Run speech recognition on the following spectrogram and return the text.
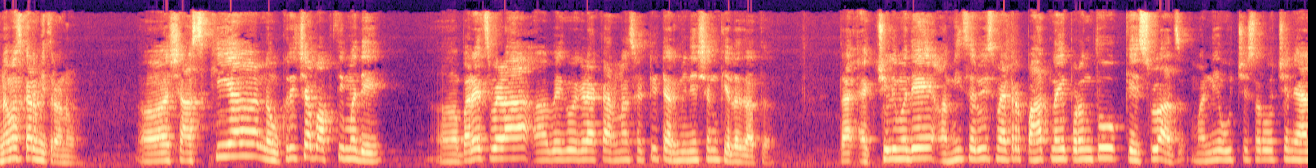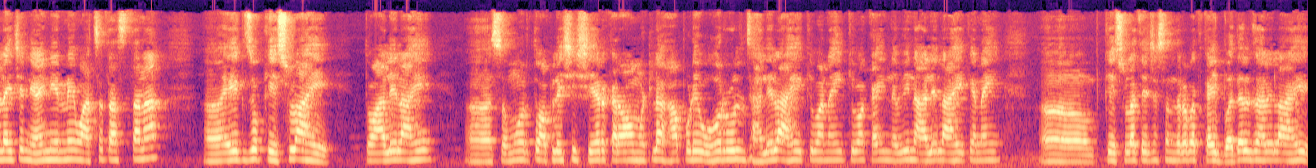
नमस्कार मित्रांनो. शासकीय नोकरीच्या बाबतीमध्ये बऱ्याच वेळा वेगवेगळ्या कारणासाठी टर्मिनेशन केलं जातं. तर ॲक्च्युलीमध्ये आम्ही सर्व्हिस मॅटर पाहत नाही परंतु केसलॉज माननीय उच्च सर्वोच्च न्यायालयाचे न्यायनिर्णय वाचत असताना एक जो केसलॉ आहे तो आलेला आहे. समोर तो आपल्याशी शेअर करावा म्हटलं हा पुढे ओव्हररोल झालेला आहे किंवा नाही किंवा काही नवीन आलेला आहे की नाही केसला त्याच्या संदर्भात काही बदल झालेला आहे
